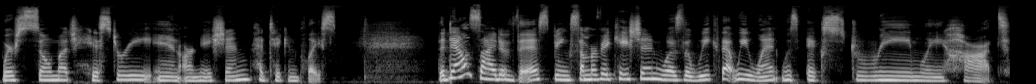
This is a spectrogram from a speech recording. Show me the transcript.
where so much history in our nation had taken place. The downside of this being summer vacation was the week that we went was extremely hot.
